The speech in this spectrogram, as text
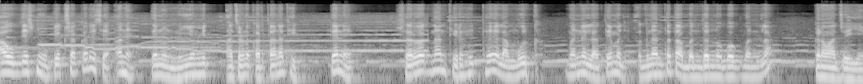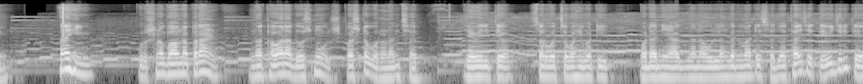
આ ઉપદેશની ઉપેક્ષા કરે છે અને તેનું નિયમિત આચરણ કરતા નથી, તેને સર્વજ્ઞાનથી રહિત થયેલા મૂર્ખ બનેલા તેમજ અજ્ઞાન તથા બંધનનો ભોગ બનેલા ગણવા જોઈએ. અહીં કૃષ્ણ ભાવના પરાયણ ન થવાના દોષનું સ્પષ્ટ વર્ણન છે. જેવી રીતે સર્વોચ્ચ વહીવટી વડાની આજ્ઞાના ઉલ્લંઘન માટે સજા થાય છે, તેવી જ રીતે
